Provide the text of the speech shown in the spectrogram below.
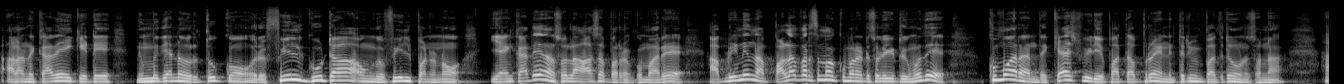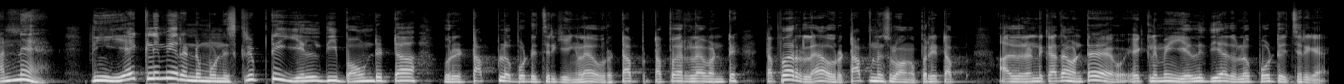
ஆனால் அந்த கதையை கேட்டு நிம்மதியான ஒரு தூக்கம் ஒரு ஃபீல் குட்டாக அவங்க ஃபீல் பண்ணணும். என் கதையை நான் சொல்ல ஆசைப்பட்றேன் குமார். அப்படின்னு நான் பல வருஷமாக குமார்கிட்ட சொல்லிக்கிட்டு இருக்கும்போது குமார் அந்த கேஷ் வீடியோ பார்த்த அப்புறம் என்னை திரும்பி பார்த்துட்டு ஒன்று சொன்னான். அண்ணே நீங்கள் ஏற்கனவே ரெண்டு மூணு ஸ்கிரிப்ட் எழுதி பவுண்டட்டாக ஒரு டப்பில் போட்டு வச்சுருக்கீங்களே ஒரு டப் டப்பரில் வந்துட்டு டப்பரில் ஒரு டப்னு சொல்லுவாங்க பெரிய டப் அதில் ரெண்டு கதை வந்துட்டு ஏற்கனவே எழுதி அதில் போட்டு வச்சுருக்கேன்.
